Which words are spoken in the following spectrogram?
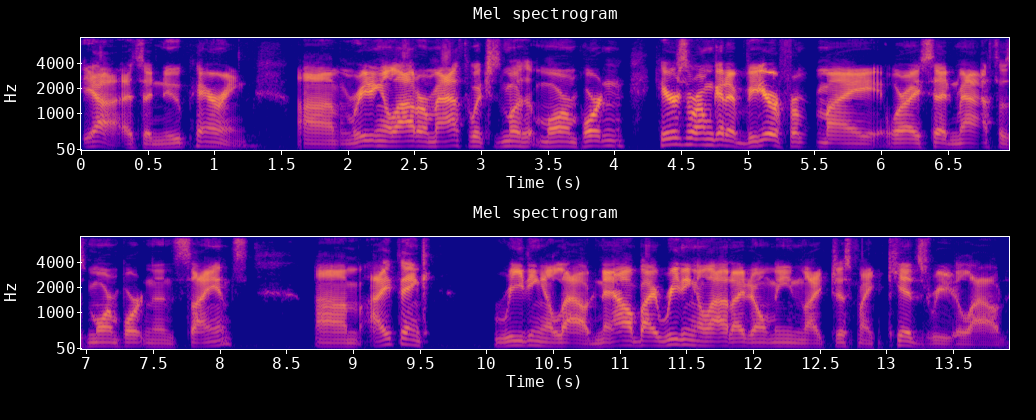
yeah, it's a new pairing um, reading aloud or math, which is more, more important. Here's where I'm going to veer from my where I said math was more important than science. Um, I think reading aloud. Now, by reading aloud, I don't mean like just my kids read aloud.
